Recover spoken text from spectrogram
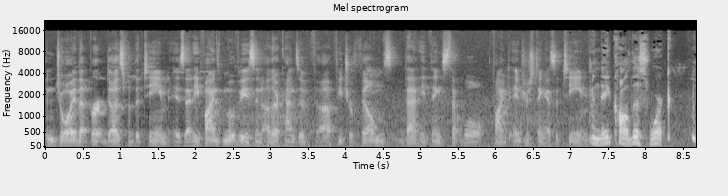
enjoy that Bert does for the team is that he finds movies and other kinds of uh, feature films that he thinks that we'll find interesting as a team. And they call this work.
